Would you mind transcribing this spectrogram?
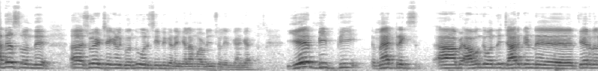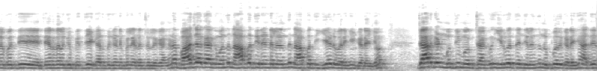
அதர்ஸ் வந்து சுயேட்சைகளுக்கு வந்து ஒரு சீட்டு கிடைக்கலாம் அப்படின்னு சொல்லியிருக்காங்க. ஏபிபி மேட்ரிக்ஸ் அவங்க வந்து ஜார்க்கண்ட் தேர்தலை பற்றி தேர்தலுக்கு பிந்தைய கருத்து கணிப்பில் என்ன சொல்லியிருக்காங்கன்னா பாஜகவுக்கு வந்து நாற்பத்தி ரெண்டுலேருந்து நாற்பத்தி ஏழு வரைக்கும் கிடைக்கும். ஜார்க்கண்ட் முத்தி மோர்ச்சாக்கு இருபத்தஞ்சிலேருந்து முப்பது கிடைக்கும். அதே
